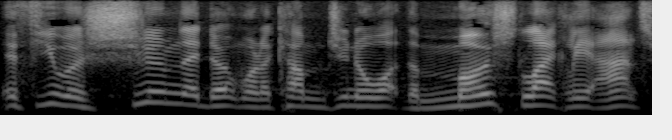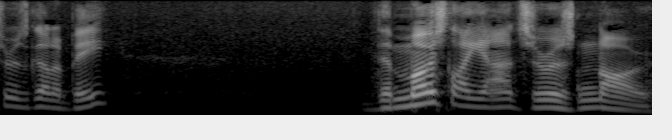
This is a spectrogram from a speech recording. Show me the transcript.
if you assume they don't want to come, do you know what the most likely answer is going to be? The most likely answer is no.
